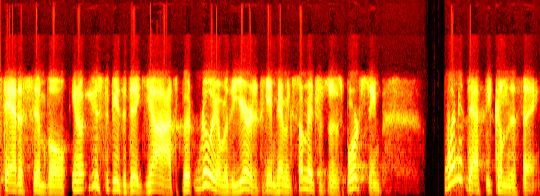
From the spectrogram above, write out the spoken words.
status symbol? You know, it used to be the big yachts, but really over the years it became having some interest in a sports team. When did that become the thing?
